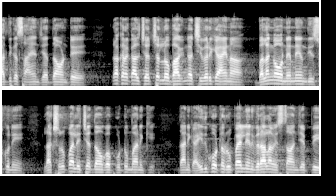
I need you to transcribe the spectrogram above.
ఆర్థిక సహాయం చేద్దామంటే రకరకాల చర్చల్లో భాగంగా చివరికి ఆయన బలంగా ఒక నిర్ణయం తీసుకుని లక్ష రూపాయలు ఇచ్చేద్దాం ఒక కుటుంబానికి దానికి ఐదు కోట్ల రూపాయలు నేను విరాళం ఇస్తామని చెప్పి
